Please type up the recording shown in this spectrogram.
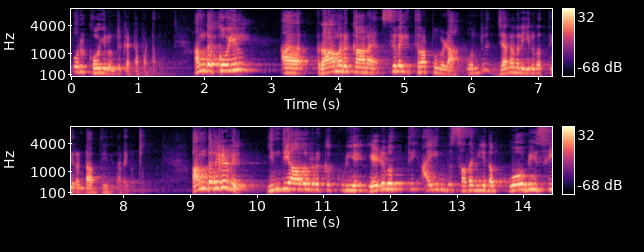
ஒரு கோயில் ஒன்று கட்டப்பட்டது. அந்த கோயில் ராமருக்கான சிலை திறப்பு விழா ஒன்று ஜனவரி இருபத்தி இரண்டாம் தேதி நடைபெற்றது. அந்த நிகழ்வில் இந்தியாவில் இருக்கக்கூடிய எழுபத்தி ஐந்து சதவீதம் ஓபிசி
